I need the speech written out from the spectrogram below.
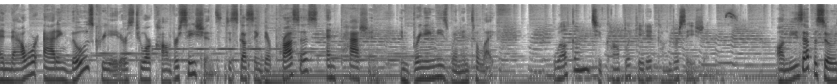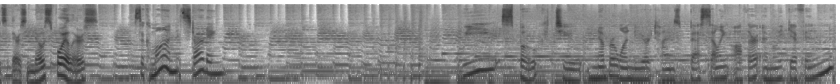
And now we're adding those creators to our conversations, discussing their process and passion in bringing these women to life. Welcome to Complicated Conversations. On these episodes, there's no spoilers. So come on, it's starting. We spoke to number one New York Times bestselling author Emily Giffin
